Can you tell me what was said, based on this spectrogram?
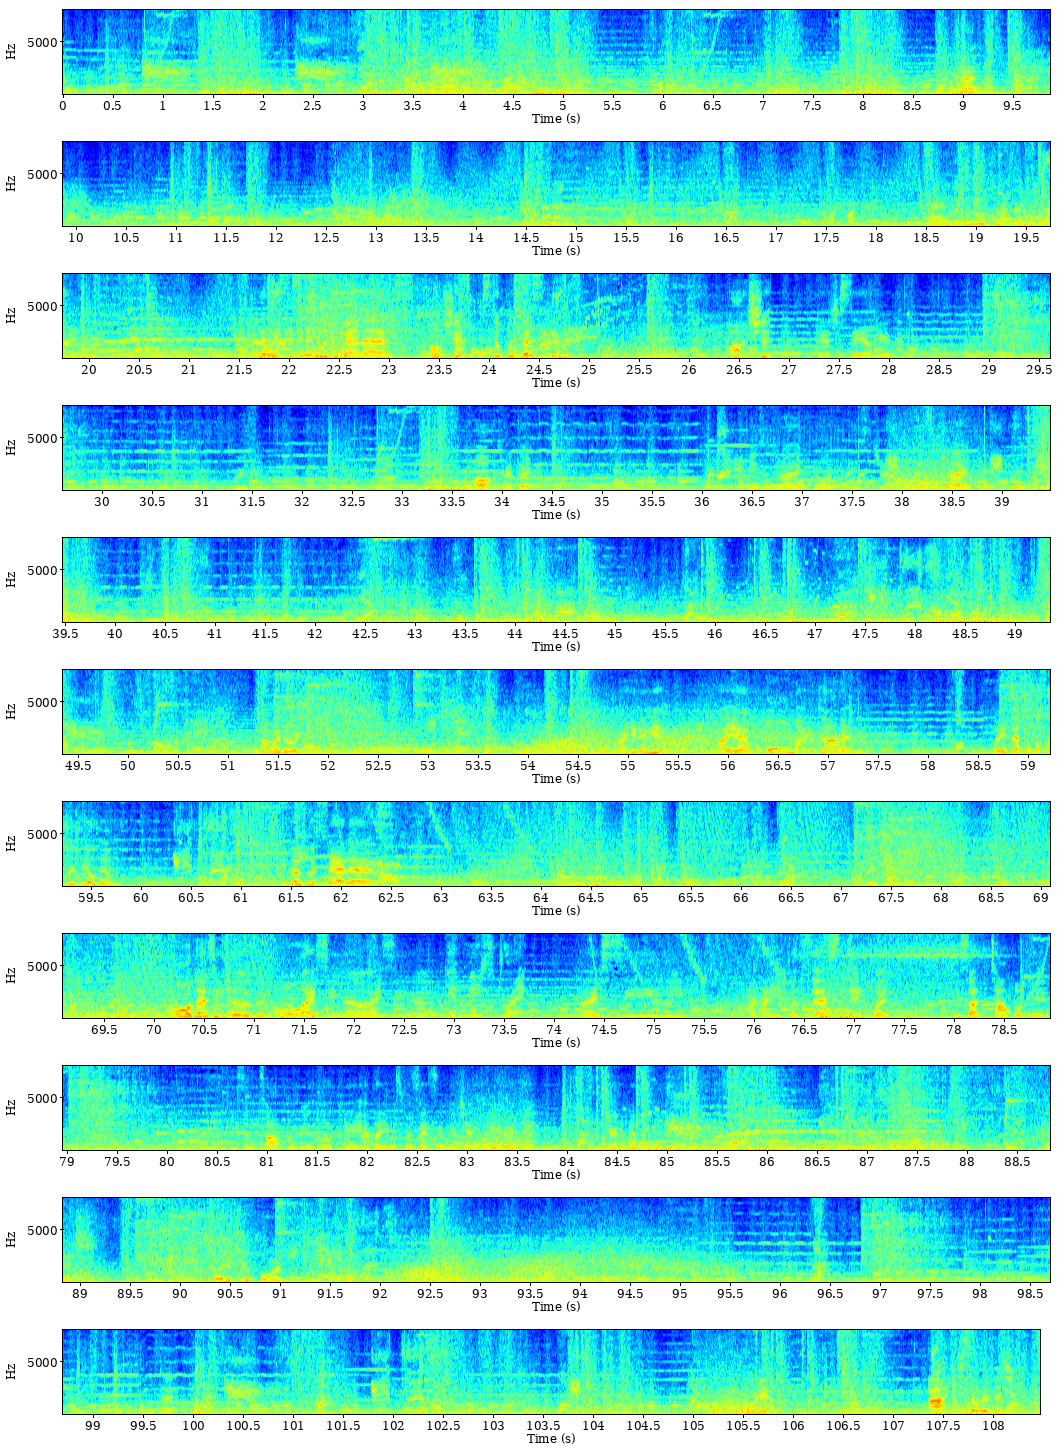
This thing looks badass. Oh shit, it's still things. Oh shit. Okay, I should stay out here then. Oh. Where is it? Uh, oh, it's right there. I use the drive? No, I can't use the drive. I use the drive. What am I doing? Am I hitting it? I am. Oh my god! Wait, is that supposed to reveal him? He does look badass. Wait. Oh, that's he does it. Oh, I see now. I see now. Give me strength. I see. I thought he possessed it, but he's on top of it. He's on top of it. Okay, I thought he was possessing the chandelier again. Turn invisible. Bitch. Show your true form. Almost dead. One more hit. Ah, you son of bitch.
